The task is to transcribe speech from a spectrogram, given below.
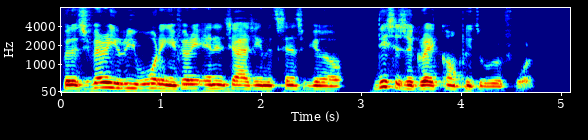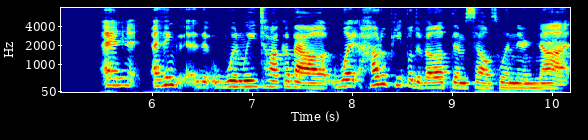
but it's very rewarding and very energizing in the sense of, you know, this is a great company to work for. And I think when we talk about what, how do people develop themselves when they're not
